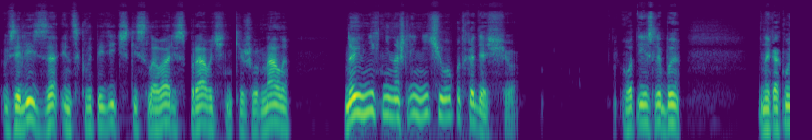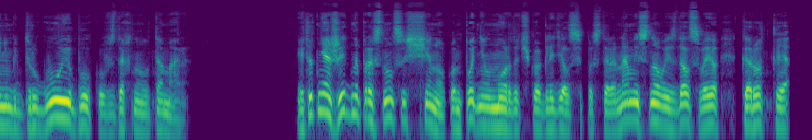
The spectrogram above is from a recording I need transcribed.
взялись за энциклопедический словарь, справочники, журналы, но и в них не нашли ничего подходящего. Вот если бы на какую-нибудь другую букву вздохнула Тамара. И тут неожиданно проснулся щенок. Он поднял мордочку, огляделся по сторонам и снова издал свое короткое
